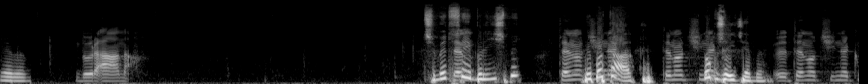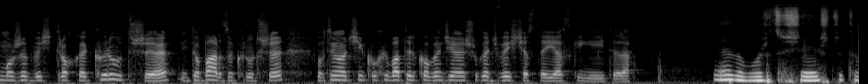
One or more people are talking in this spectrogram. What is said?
Nie wiem. Do rana. Czy my Ten tutaj byliśmy? Ten Chyba odcinek, tak. ten odcinek Dobrze idziemy. Y, ten odcinek może być trochę krótszy i to bardzo krótszy, bo w tym odcinku chyba tylko będziemy szukać wyjścia z tej jaskini i tyle. Nie no, może coś się jeszcze to...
